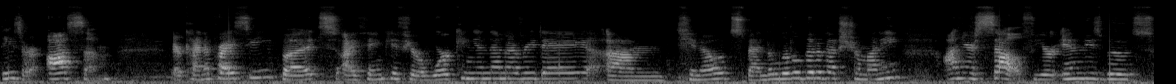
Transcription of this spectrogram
These are awesome. They're kind of pricey, but I think if you're working in them every day, um, you know, spend a little bit of extra money on yourself. You're in these boots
